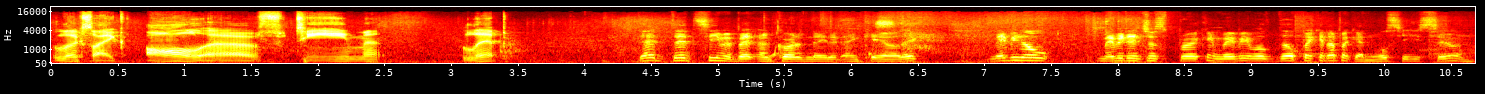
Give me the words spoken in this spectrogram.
looks like all of Team Lip. That did seem a bit uncoordinated and chaotic. Maybe they'll, maybe they're just breaking. Maybe we'll, they'll pick it up again. We'll see soon.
